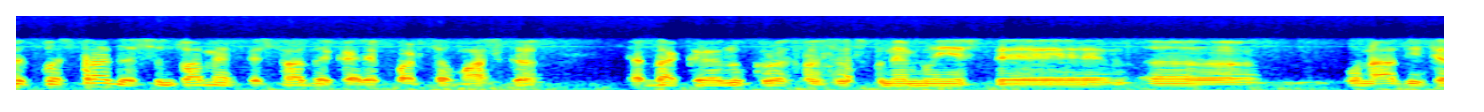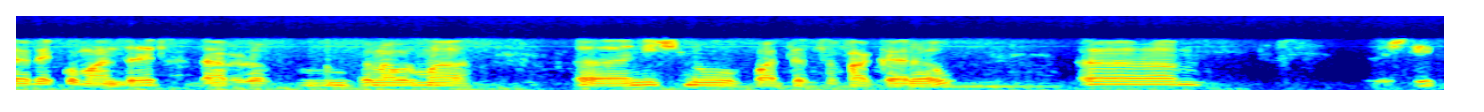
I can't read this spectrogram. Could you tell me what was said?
pe, pe stradă sunt oameni pe stradă care poartă mască, chiar dacă lucrul ăsta, să spunem, nu este uh, una dintre recomandări, dar până la urmă uh, nici nu poate să facă rău. Uh, știți,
